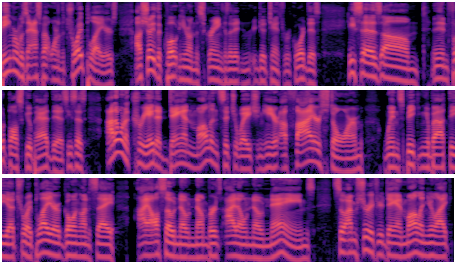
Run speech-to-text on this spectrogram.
Beamer was asked about one of the Troy players. I'll show you the quote here on the screen because I didn't get a chance to record this. He says, um, and Football Scoop had this. He says, I don't want to create a Dan Mullen situation here, a firestorm, when speaking about the uh, Troy player, going on to say, I also know numbers, I don't know names. So I'm sure if you're Dan Mullen, you're like,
